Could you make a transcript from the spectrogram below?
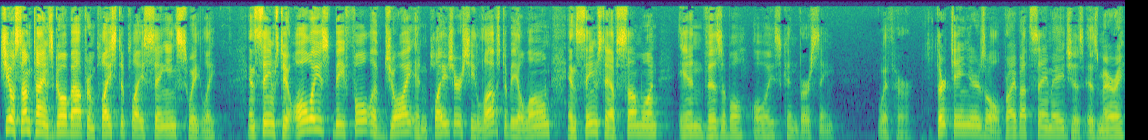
She will sometimes go about from place to place singing sweetly and seems to always be full of joy and pleasure. She loves to be alone and seems to have someone invisible always conversing with her. 13 years old, probably about the same age as, as Mary.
